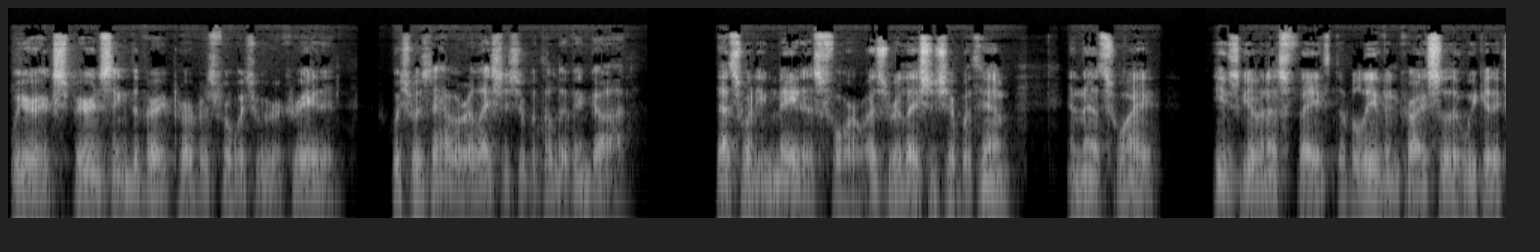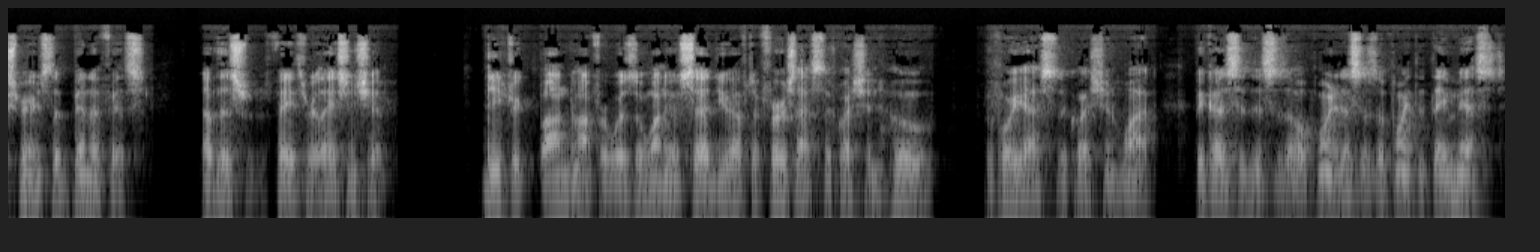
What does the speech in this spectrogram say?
We are experiencing the very purpose for which we were created, which was to have a relationship with the living God. That's what He made us for, was relationship with Him. And that's why He's given us faith to believe in Christ so that we could experience the benefits of this faith relationship. Dietrich Bonhoeffer was the one who said you have to first ask the question who before you ask the question what, because this is the whole point. This is the point that they missed.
